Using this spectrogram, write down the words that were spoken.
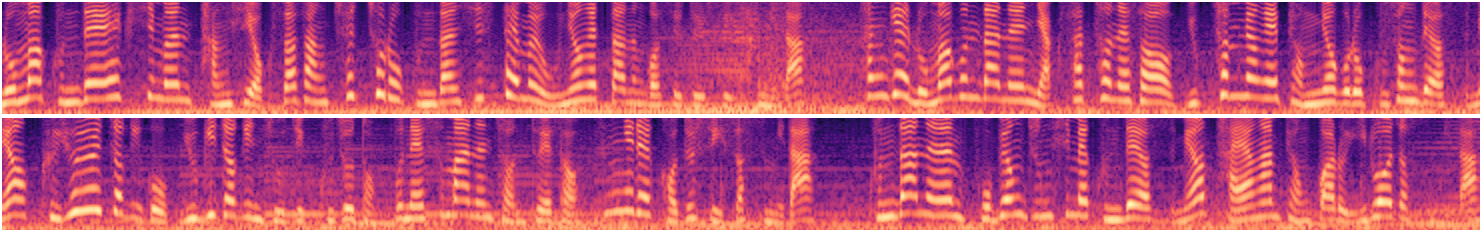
로마 군대의 핵심은 당시 역사상 최초로 군단 시스템을 운영했다는 것을 들 수 있습니다. 한 개 로마 군단은 약 4천에서 6천 명의 병력으로 구성되었으며 그 효율적이고 유기적인 조직 구조 덕분에 수많은 전투에서 승리를 거둘 수 있었습니다. 군단은 보병 중심의 군대였으며 다양한 병과로 이루어졌습니다.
